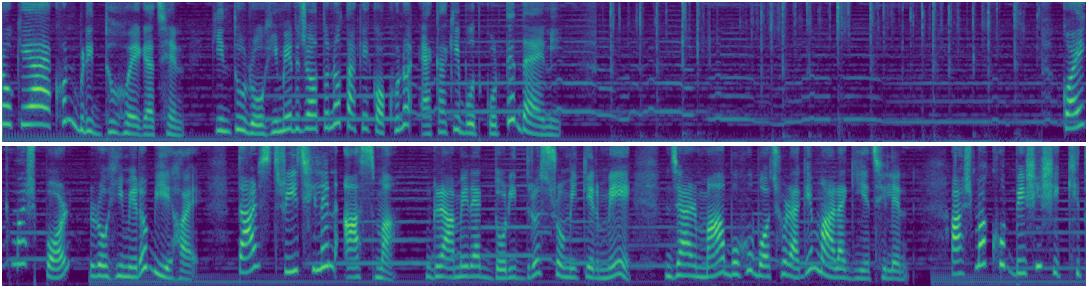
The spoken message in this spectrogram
রোকেয়া এখন বৃদ্ধ হয়ে গেছেন, কিন্তু রহিমের যত্ন তাকে কখনো একাকী বোধ করতে দেয়নি। কয়েক মাস পর রহিমেরও বিয়ে হয়। তার স্ত্রী ছিলেন আসমা, গ্রামের এক দরিদ্র শ্রমিকের মেয়ে, যার মা বহু বছর আগে মারা গিয়েছিলেন। আসমা খুব বেশি শিক্ষিত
